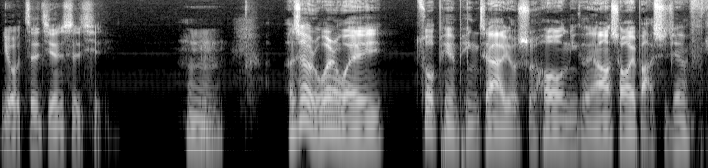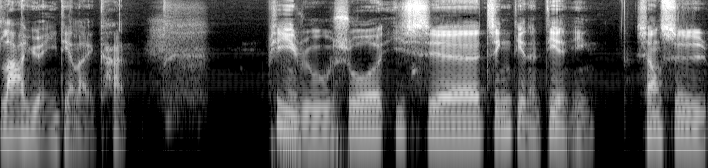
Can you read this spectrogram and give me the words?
有这件事情。嗯，而且我认为作品评价有时候你可能要稍微把时间拉远一点来看，譬如说一些经典的电影。像是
